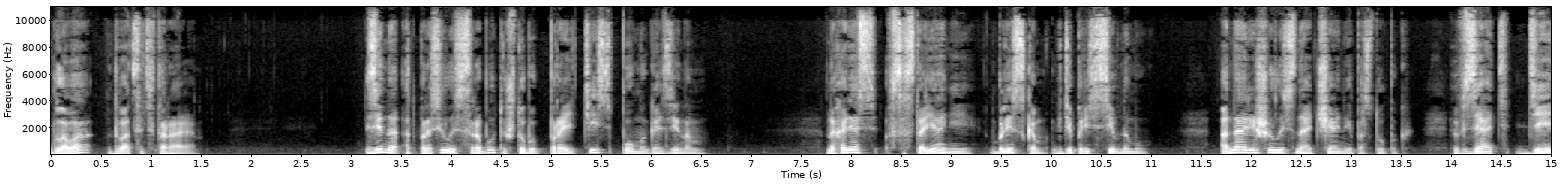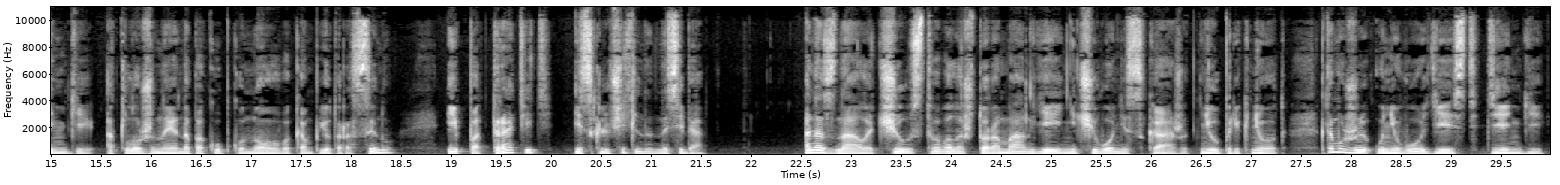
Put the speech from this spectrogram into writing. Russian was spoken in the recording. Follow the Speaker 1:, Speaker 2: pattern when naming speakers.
Speaker 1: Глава 22. Зина отпросилась с работы, чтобы пройтись по магазинам. Находясь в состоянии, близком к депрессивному, она решилась на отчаянный поступок — взять деньги, отложенные на покупку нового компьютера сыну, и потратить исключительно на себя. Она знала, чувствовала, что Роман ей ничего не скажет, не упрекнет. К тому же у него есть деньги.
